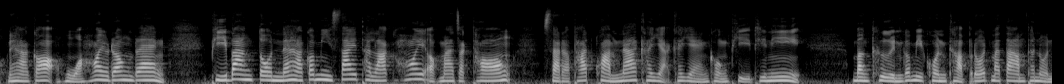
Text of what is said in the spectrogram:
พนะคะก็หัวห้อยร่องแรงผีบางตนนะคะก็มีไส้ทะลักห้อยออกมาจากท้อง สารพัดความน่าขยะแขยงของผีที่นี่ บางคืนก็มีคนขับรถมาตามถนน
